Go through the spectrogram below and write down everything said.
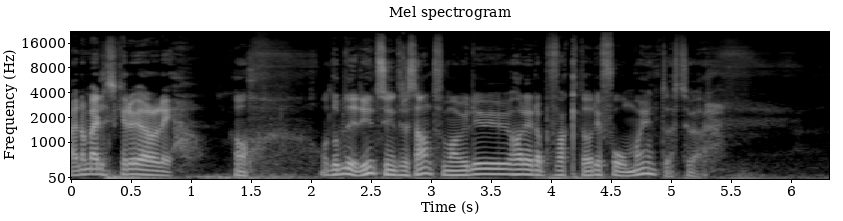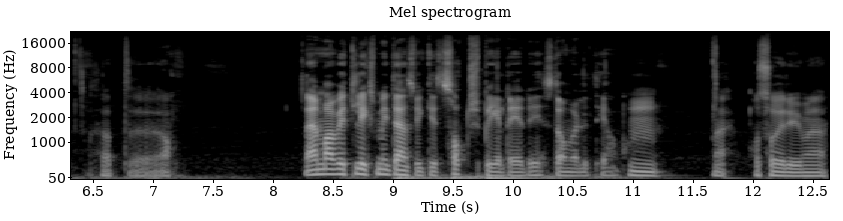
Nej, de älskar att göra det. Och då blir det ju inte så intressant för man vill ju ha reda på fakta och det får man ju inte tyvärr. Så att, eh, ja. Nej, man vet liksom inte ens vilket sorts spel det är. Det stämmer lite grann. Mm. Nej, och så är det ju med,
